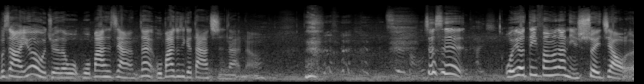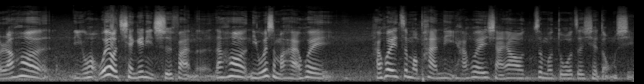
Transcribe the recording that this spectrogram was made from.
不知道，因为我觉得我我爸是这样，但我爸就是一个大直男啊，就是我有地方让你睡觉了，然后你我我有钱给你吃饭了，然后你为什么还会还会这么叛逆，还会想要这么多这些东西？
